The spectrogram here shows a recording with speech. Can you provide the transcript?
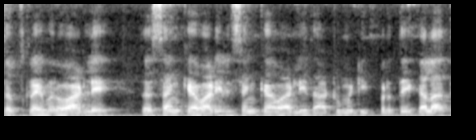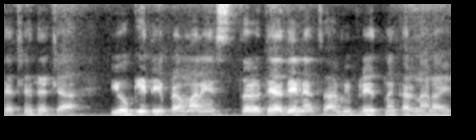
सबस्क्रायबर वाढले तर संख्या वाढेल. संख्या वाढली तर ऑटोमॅटिक प्रत्येकाला त्याच्या त्याच्या योग्यतेप्रमाणे स्थळ त्या देण्याचा आम्ही प्रयत्न करणार आहे.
